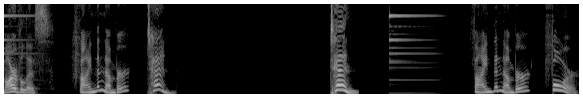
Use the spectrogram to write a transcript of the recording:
Marvelous. Find the number 10. 10. Find the number 4.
